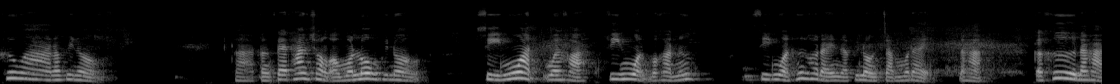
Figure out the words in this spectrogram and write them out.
คือว่าเนาะพี่น้องค่ะตั้งแต่ทางช่องเอามาลงพี่น้อง สีงวดไว้ค่ะสีงวดบ่ค่ะเนึสีงวดขึ้นเท่าใดนะพี่น้องจำบ่ได้นะคะ ก็คือนะคะ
